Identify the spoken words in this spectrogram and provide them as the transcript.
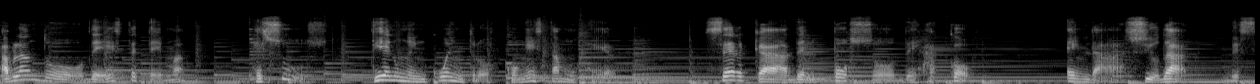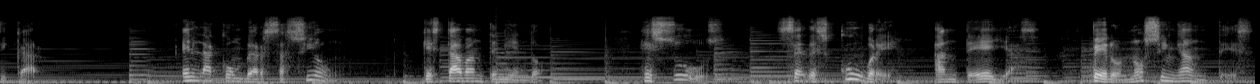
Hablando de este tema, Jesús tiene un encuentro con esta mujer cerca del pozo de Jacob en la ciudad de Sicar. En la conversación que estaban teniendo, Jesús se descubre ante ellas, pero no sin antes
